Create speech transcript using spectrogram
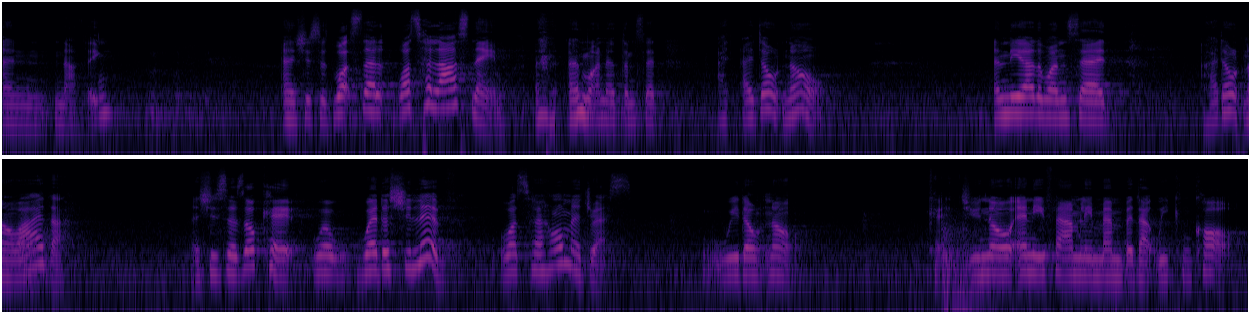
And nothing. And she said, what's, the, what's her last name? And one of them said, I, I don't know. And the other one said, I don't know either. And she says, Okay, well, where does she live? What's her home address? We don't know. Okay, do you know any family member that we can call?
